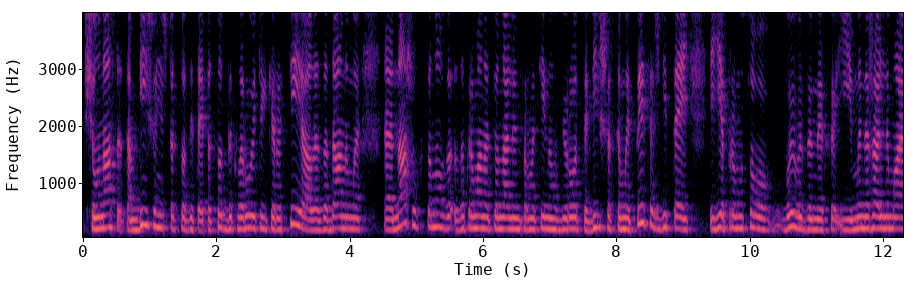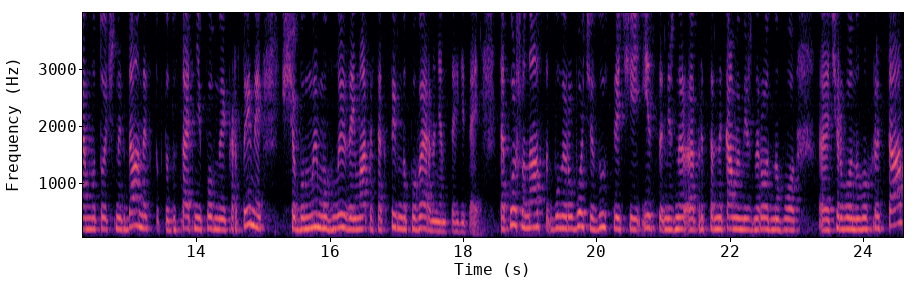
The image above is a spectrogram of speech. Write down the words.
що у нас там більше ніж 500 дітей. 500 декларує тільки Росія, але за даними е, наших установ, зокрема Національного інформаційного бюро, це більше 7 тисяч дітей є примусово вивезених. І ми, на жаль, не маємо точних даних, тобто достатньої повної картини, щоб ми могли займатися активно поверненням цих дітей. Також у нас були робочі зустрічі із представниками міжнародного е, Червоного Христа,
